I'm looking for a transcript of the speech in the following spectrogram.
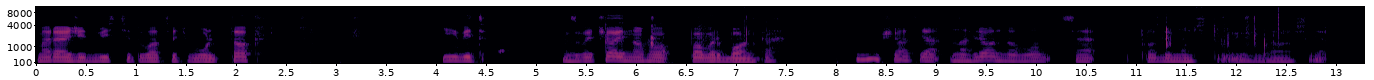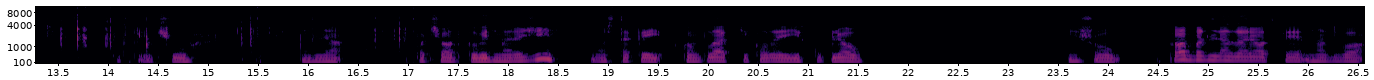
мережі 220 вольт, так. І від звичайного павербанка. Ну, зараз я наглядно вам це продемонструю. Зараз я підключу для початку від мережі. Ось такий в комплекті, коли я їх купляв, ішов кабель для зарядки на два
